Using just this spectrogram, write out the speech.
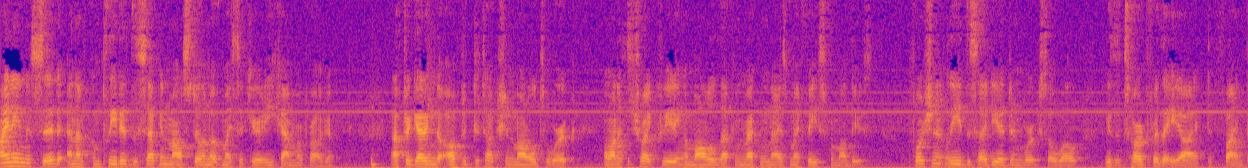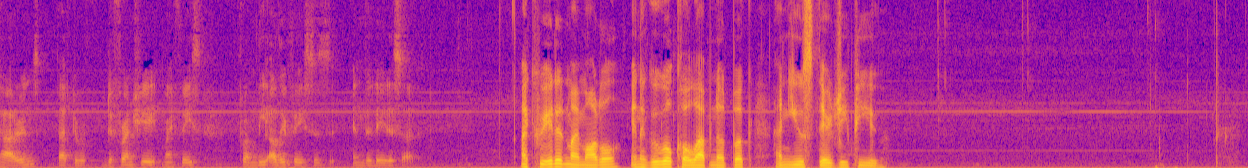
My name is Sid, and I've completed the second milestone of my security camera project. After getting the object detection model to work, I wanted to try creating a model that can recognize my face from others. Fortunately, this idea didn't work so well because it's hard for the AI to find patterns that differentiate my face from the other faces in the dataset. I created my model in a Google Colab notebook and used their GPU.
